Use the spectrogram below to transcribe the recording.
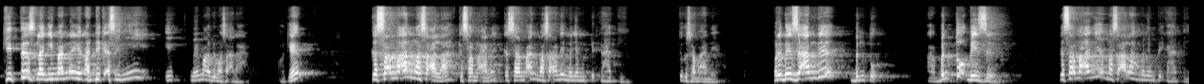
Kita selagi mana yang ada kat sini memang ada masalah. Okay? Kesamaan masalah, kesamaan eh, kesamaan masalah ni menyempitkan hati. Itu kesamaan dia. Perbezaan dia bentuk. Ha, bentuk beza. Kesamaannya masalah menyempitkan hati.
